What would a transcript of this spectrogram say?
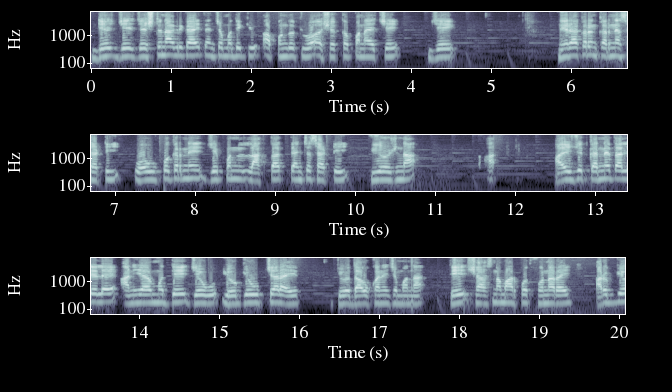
जे जे ज्येष्ठ नागरिक आहे त्यांच्यामध्ये कि अपंग किंवा अशक्तपणाचे जे निराकरण करण्यासाठी व उपकरणे जे पण लागतात त्यांच्यासाठी योजना आ- आयोजित करण्यात आलेले आहे. आणि यामध्ये जे योग्य उपचार आहेत किंवा दवाखान्याचे म्हणा ते शासनामार्फत होणार आहे. आरोग्य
